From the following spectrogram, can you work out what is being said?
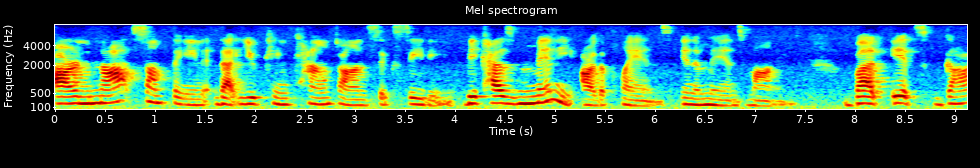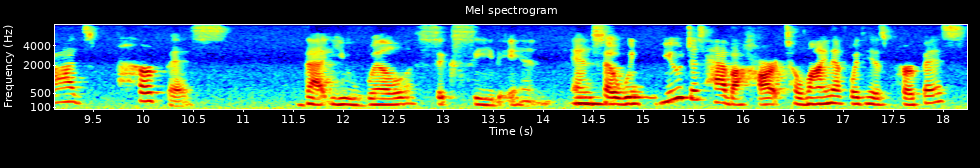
are not something that you can count on succeeding because many are the plans in a man's mind. But it's God's purpose that you will succeed in. And mm-hmm. so when you just have a heart to line up with His purpose,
